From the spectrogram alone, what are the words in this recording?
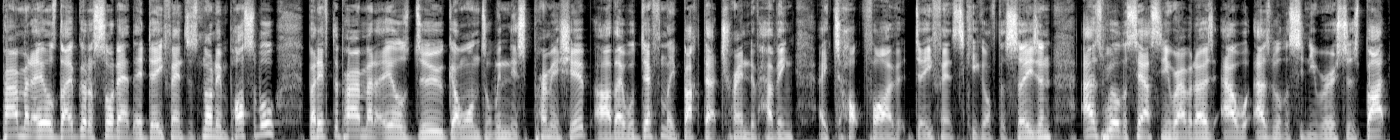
Parramatta Eels, they've got to sort out their defence. It's not impossible, but if the Parramatta Eels do go on to win this premiership, uh, they will definitely buck that trend of having a top five defence to kick off the season, as will the South Sydney Rabbitohs, as will the Sydney Roosters, but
